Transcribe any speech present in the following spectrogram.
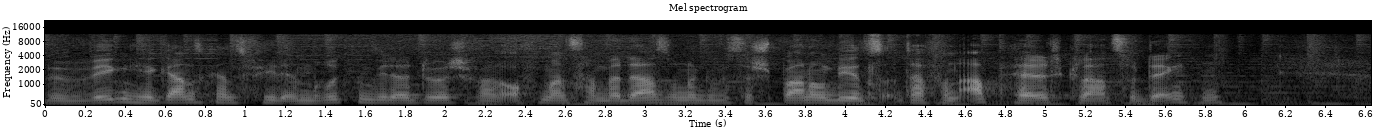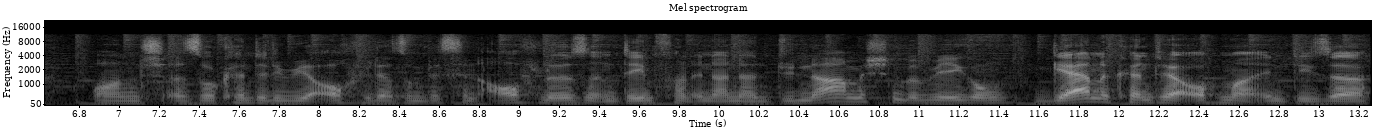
Wir bewegen hier ganz, ganz viel im Rücken wieder durch, weil oftmals haben wir da so eine gewisse Spannung, die uns davon abhält, klar zu denken. Und äh, so könnt ihr die auch wieder so ein bisschen auflösen, in dem Fall in einer dynamischen Bewegung. Gerne könnt ihr auch mal in dieser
